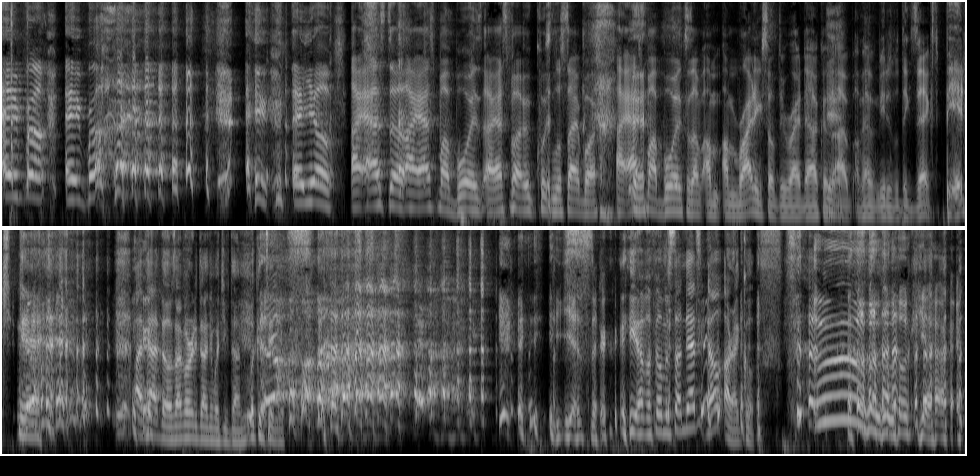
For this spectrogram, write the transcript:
hey, bro. Hey, bro. Hey, hey, yo. I asked. Uh, I asked my boys. I asked my quick little sidebar. I asked my boys because I'm, I'm I'm writing something right now because Yeah. I'm having meetings with execs. Bitch. Yeah. I've had those. I've already done what you've done. But continue. yes, sir. you have a film in Sundance? No? All right, cool. Ooh. Okay. Right.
